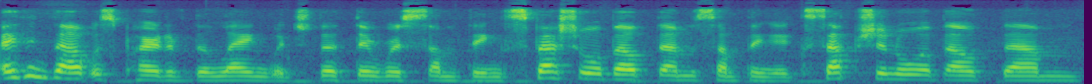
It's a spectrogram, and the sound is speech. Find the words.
I think that was part of the language that there was something special about them, something exceptional about them.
